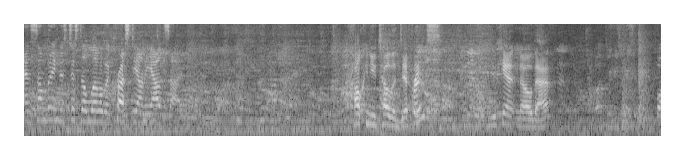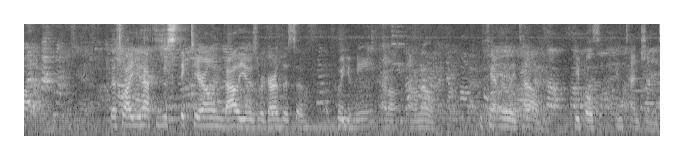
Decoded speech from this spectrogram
and somebody who's just a little bit crusty on the outside? How can you tell the difference? You can't know that. That's why you have to just stick to your own values regardless of, of who you meet. I don't, I don't know. You can't really tell people's intentions.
